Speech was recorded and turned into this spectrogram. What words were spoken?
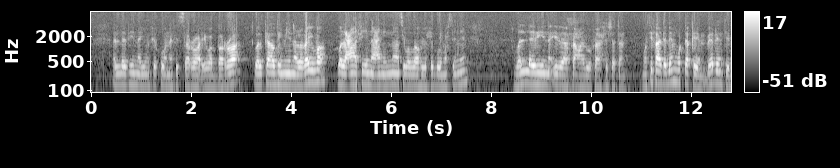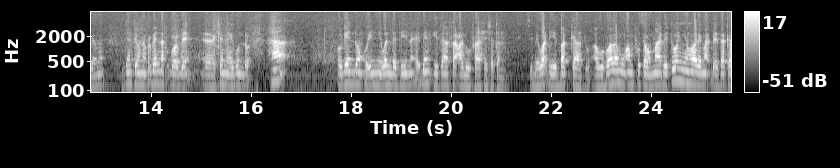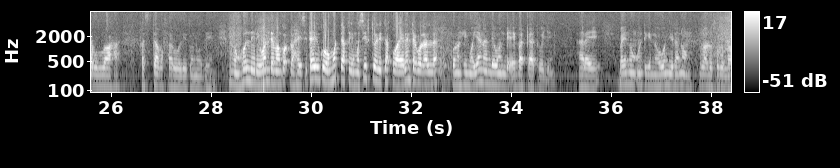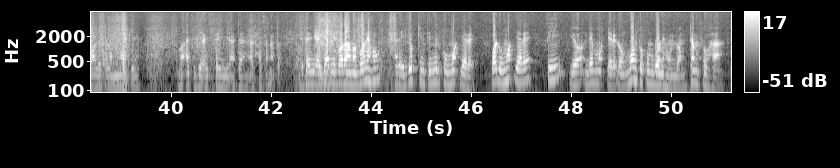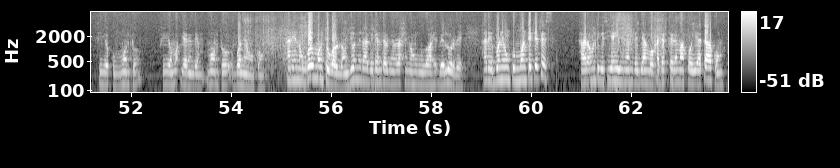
Alladina yunfiquna fi lsarra'i waldarra walkadimina algayda walafina an innasi wallahu yuhibu lmuhsinin walladina ida faalu fahishatan mo sifade ɓen muttaqin ɓen rentiɓe mo. janti wona ko ɓen nafgoɓe kene e gunɗo ha o gen ɗon o inni walladina e ɓen ida faalu fahishatan. Si ɓe waɗi bakkatu. Aw zalamu anfusahum ma ɓe tooñi hoore maɓɓe dakaru llaha fastahfaru li dunubihim ɗum ɗon holliri wondema goɗɗo hay si tawi ko muttaqi mo siftori taqwa e rentagol allah kono himo yanande wonde e bakkatuji. Haray ɓay noon on tigui no wonira noon ɗuwaɗo sallllahu alayhi wa sallam naaki wa atbi'i sayi'ata alhasanata. si tawi a jarriborama bone ho aɗa jokkintinirkum moƴƴere. Waɗu moƴƴere fi yo nden moƴƴere ɗon montu kum bone hon ɗon tamhuha fi yo kum montu fi yo moƴƴere nden montu bone on kon. Hare noon ngol montugol ɗon jomiraɓe e gandal ɓen rahimahumullahi ɓe lurde. Hare bone on kum montete fes. Hara on tigui si yeehi ñande janggo ka deftere makko yiyata kon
